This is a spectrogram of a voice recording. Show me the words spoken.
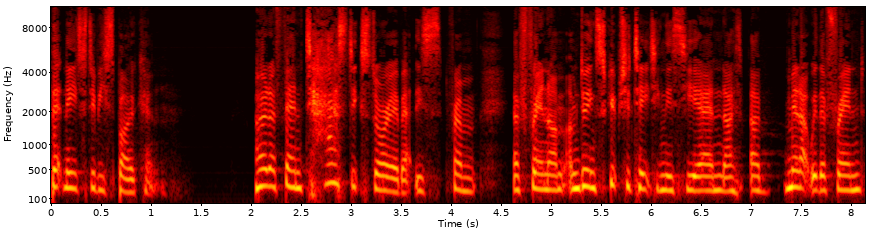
that needs to be spoken. I heard a fantastic story about this from a friend. I'm, I'm doing scripture teaching this year, and I, I met up with a friend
